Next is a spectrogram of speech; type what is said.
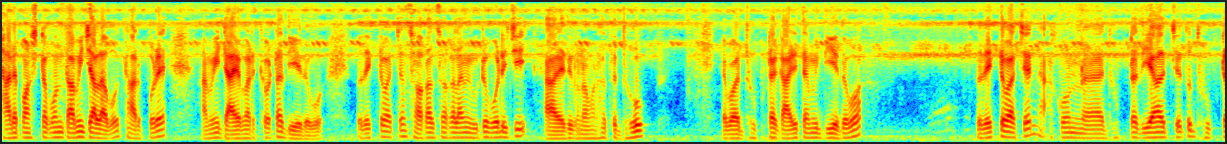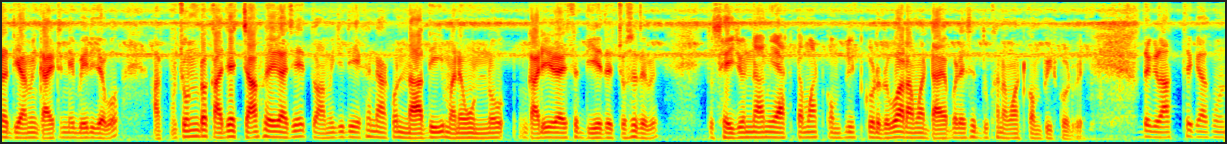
সাড়ে পাঁচটা পর্যন্ত আমি চালাবো। তারপরে আমি ড্রাইভারকে ওটা দিয়ে দেবো। তো দেখতে পাচ্ছেন, সকাল সকাল আমি উঠে পড়েছি। আর এদিকে আমার হাতে ধূপ। এবার ধূপটা গাড়িতে আমি দিয়ে দেবো। তো দেখতে পাচ্ছেন, এখন ধূপটা দেওয়া হচ্ছে, তো ধূপটা দিয়ে আমি গাড়িটা নিয়ে বেরিয়ে যাব। আর প্রচণ্ড কাজের চাপ হয়ে গেছে, তো আমি যদি এখানে এখন না দিই মানে অন্য গাড়িরা এসে দিয়ে দে, চষে দেবে। তো সেই জন্য আমি একটা মাঠ কমপ্লিট করে দেবো, আর আমার ড্রাইভার এসে দুখানা মাঠ কমপ্লিট করবে। দেখ, রাত থেকে এখন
